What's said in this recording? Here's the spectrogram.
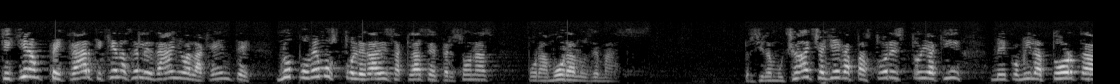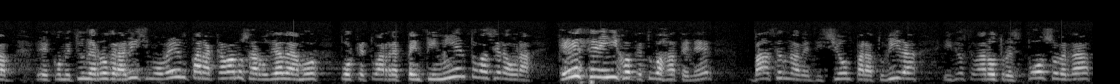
que quieran pecar, que quieran hacerle daño a la gente. No podemos tolerar esa clase de personas por amor a los demás. Pero si la muchacha llega, pastor, estoy aquí, me comí la torta, eh, cometí un error gravísimo, ven para acá, vamos a rodear de amor, porque tu arrepentimiento va a ser ahora que ese hijo que tú vas a tener va a ser una bendición para tu vida y Dios te va a dar otro esposo, ¿verdad?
